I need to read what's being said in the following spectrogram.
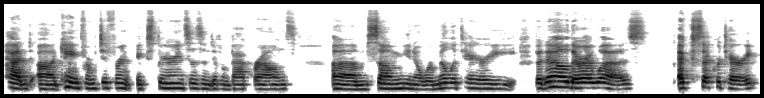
had uh, came from different experiences and different backgrounds. Um, some, you know, were military, but no, there I was, ex secretary,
